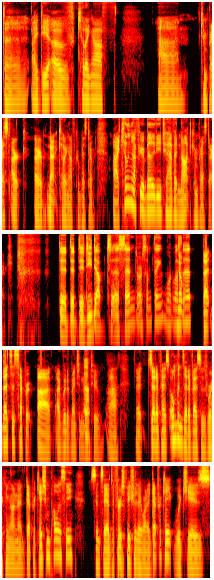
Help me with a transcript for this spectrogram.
the idea of killing off um, compressed arc, or not killing off compressed arc, uh, killing off your ability to have a not compressed arc. The the, the dedupt uh, send or something. What was Nope. that? That that's a separate. Uh, I would have mentioned that Ah. too. Uh, that ZFS OpenZFS is working on a deprecation policy since they had the first feature they want to deprecate, which is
